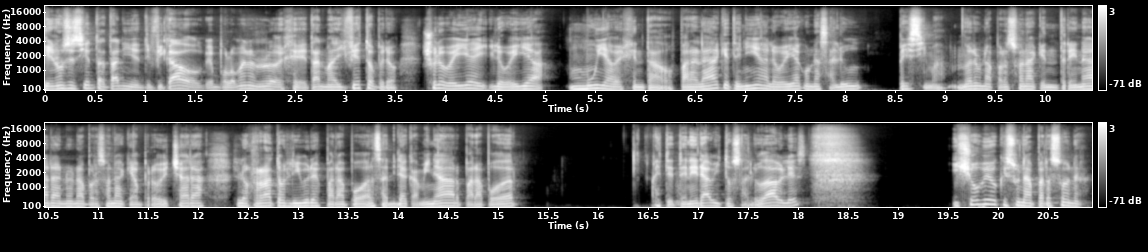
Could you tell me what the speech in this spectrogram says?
no se sienta tan identificado, que por lo menos no lo deje de tan manifiesto, pero yo lo veía y lo veía muy avejentado. Para la edad que tenía, lo veía con una salud pésima. No era una persona que entrenara, no era una persona que aprovechara los ratos libres para poder salir a caminar, para poder este, tener hábitos saludables. Y yo veo que es una persona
